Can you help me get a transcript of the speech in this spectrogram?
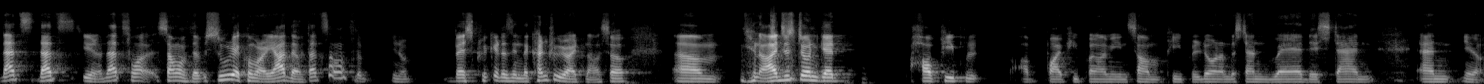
that's that's you know that's what some of the Surya Kumar Yadav. That's some of the you know best cricketers in the country right now. So um, you know I just don't get how people uh, by people I mean some people don't understand where they stand, and you know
